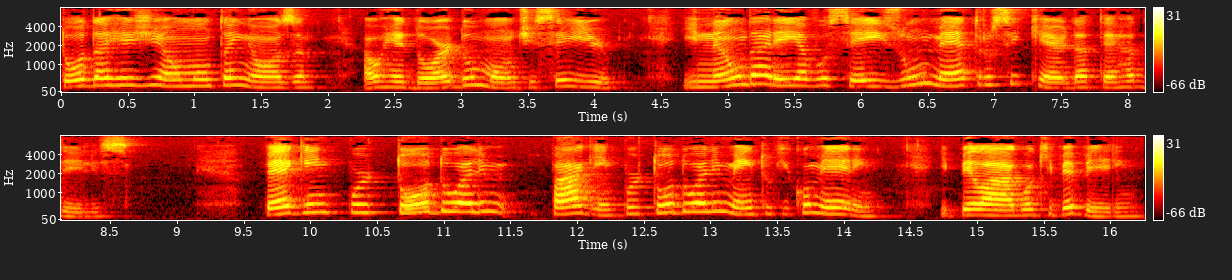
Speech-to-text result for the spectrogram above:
toda a região montanhosa ao redor do monte Seir, e não darei a vocês um metro sequer da terra deles. Peguem por todo o paguem por todo o alimento que comerem e pela água que beberem,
